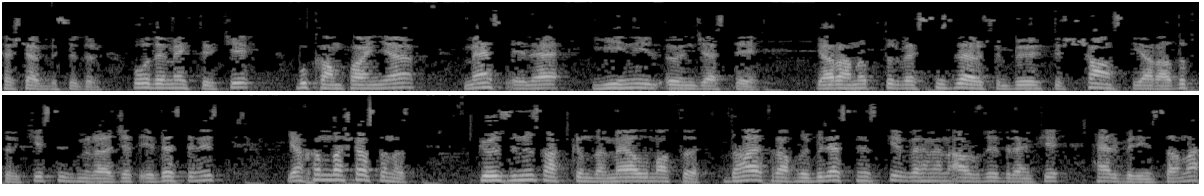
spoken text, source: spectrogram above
təşəbbüsüdür. Bu deməkdir ki, bu kampaniya məhz elə yeni il öncəsi yaranıbdır və sizlər üçün böyük bir şans yaradıbdır ki, siz müraciət edəsiniz, yaxınlaşasınız gözünüz haqqında məlumatı daha ətraflı biləsiniz ki, və mən arzu edirəm ki, hər bir insana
